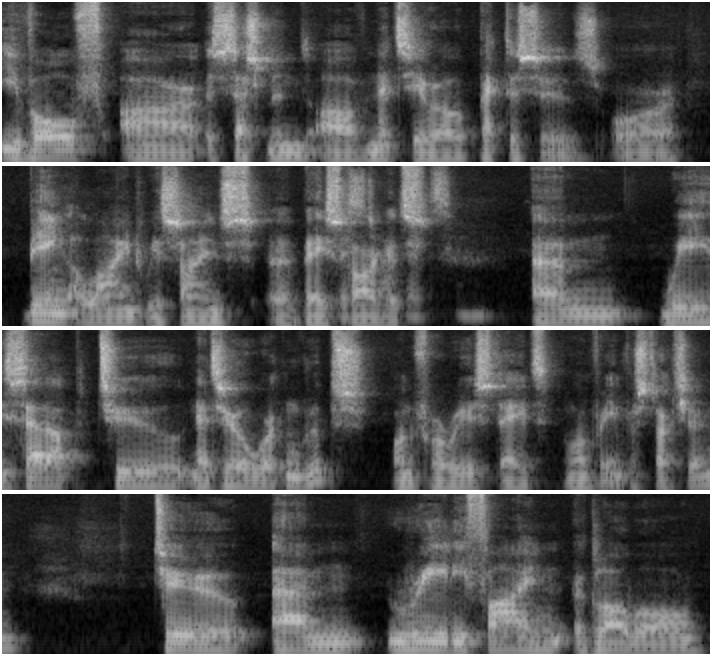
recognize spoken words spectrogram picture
evolve our assessment of net zero practices or being aligned with science uh, based Best targets, yeah. um, we set up two net zero working groups, one for real estate and one for infrastructure, to um, redefine a global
